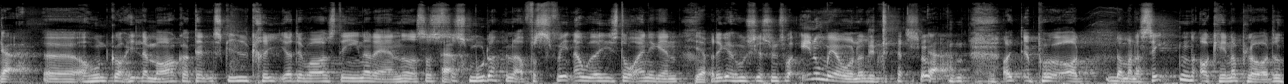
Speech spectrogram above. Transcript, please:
Ja. Øh, og hun går helt amok, og den skide krig, og det var også det ene og det andet, og så, ja. Så smutter han og forsvinder ud af historien igen. Yep. Og det kan jeg huske, jeg synes var endnu mere underligt, da jeg så ja. Ja. den. Og, på, og når man har set den og kender plottet,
